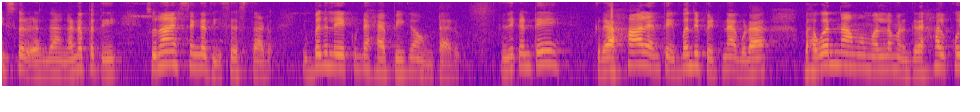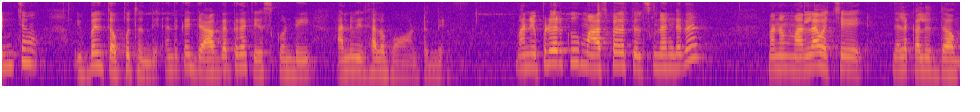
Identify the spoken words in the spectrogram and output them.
ఈశ్వరు గణపతి సునాయాసంగా తీసేస్తాడు. ఇబ్బంది లేకుండా హ్యాపీగా ఉంటారు. ఎందుకంటే గ్రహాలు ఎంత ఇబ్బంది పెట్టినా కూడా భగవన్నామం వల్ల మన గ్రహాలు కొంచెం ఇబ్బంది తప్పుతుంది. అందుకని జాగ్రత్తగా చేసుకోండి. అన్ని విధాలు బాగుంటుంది. మనం ఇప్పటివరకు మాస్పల్లో తెలుసుకున్నాం కదా? మనం మళ్ళా వచ్చే నెల కలుద్దాం.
